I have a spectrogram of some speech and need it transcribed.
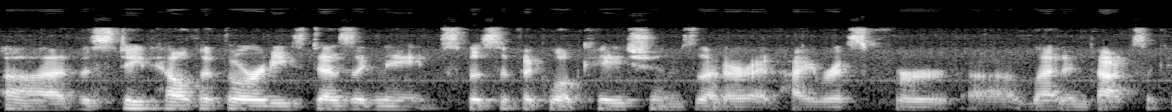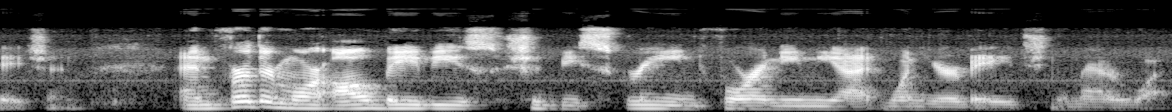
uh, the state health authorities designate specific locations that are at high risk for uh, lead intoxication. And furthermore, all babies should be screened for anemia at one year of age, no matter what.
